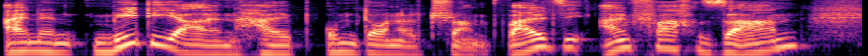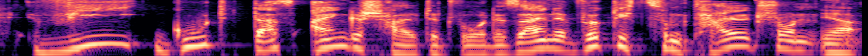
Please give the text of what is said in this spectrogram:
einen medialen Hype um Donald Trump, weil sie einfach sahen, wie gut das eingeschaltet wurde. Seine wirklich zum Teil schon, ja.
